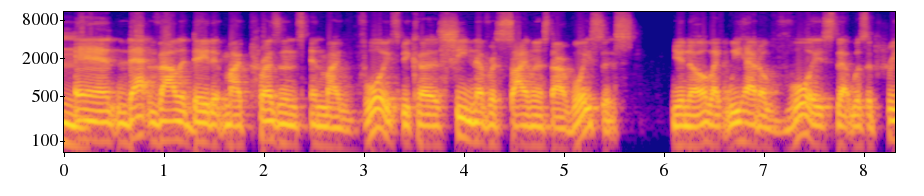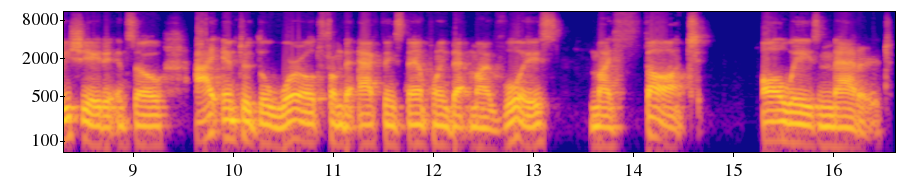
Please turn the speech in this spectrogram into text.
Mm. And that validated my presence and my voice because she never silenced our voices you know like we had a voice that was appreciated. And so i entered the world from the acting standpoint that my voice my thought always mattered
